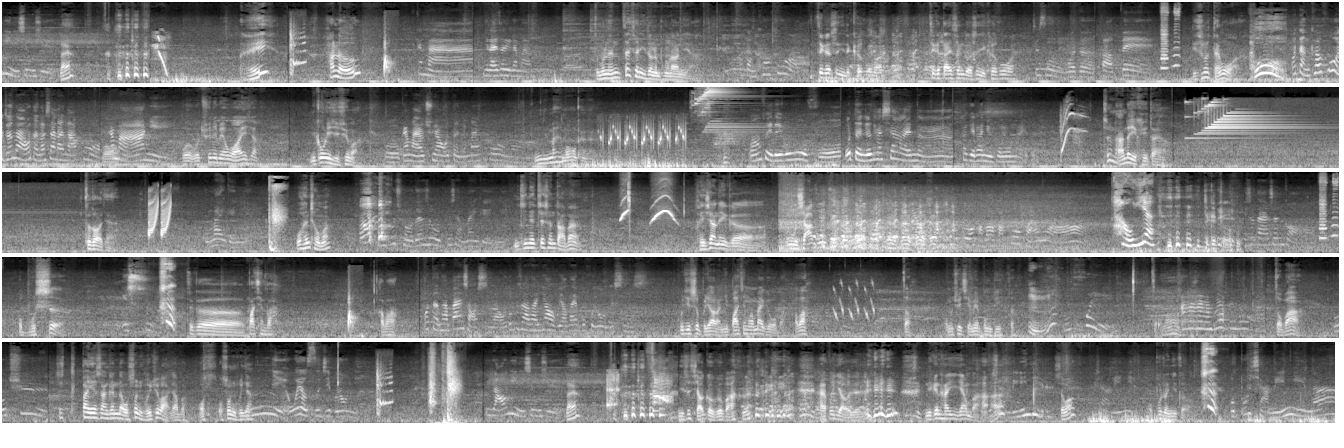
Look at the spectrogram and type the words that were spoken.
你，你信不信？来啊！哎，Hello，干嘛？你来这里干嘛？怎么能在这里都能碰到你啊？我等客户，这个是你的客户吗？这个单身狗是你客户吗？就是我的宝贝。你是不是等我啊？哦，我等客户，真的，我等他下来拿货。哦干嘛啊你？我我去那边玩一下，你跟我一起去嘛？我干嘛要去啊？我等着卖货呢。你卖什么？我看看。王菲的一个卧佛，我等着他下来拿，他给他女朋友买的。这男的也可以戴啊。这多少钱？我卖给你。我很丑吗？你不丑，但是我不想卖给你。你今天这身打扮，很像那个武侠公主。不要多好不好？把货还我。讨厌，这个狗，我不是。你是。哼这个八千八，好不好？我等他半小时了，我都不知道他要不要，他也不回我个信息。估计是不要了，你八千八卖给我吧，好吧？走，我们去前面蹦迪，走，嗯不会走嘛，啊！不要跟着我，走吧。不去。这半夜三更的，我送你回去吧，要不我我送你回家，嗯你我有司机，不用你。我咬你，你信不信？来啊！你是小狗狗吧？还会咬人？你跟它一样吧？啊？不想理你，什么？不想理你，我不准你走。哼我不想理你啦。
